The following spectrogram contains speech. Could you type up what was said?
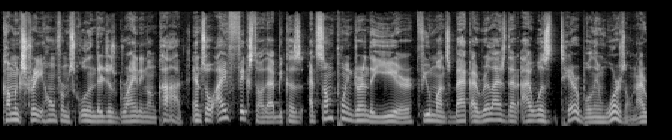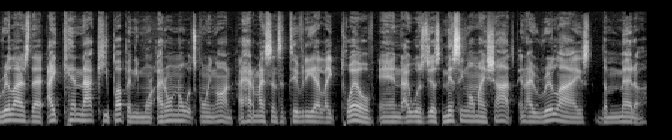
coming straight home from school and they're just grinding on cod and so i fixed all that because at some point during the year a few months back i realized that i was terrible in warzone i realized that i cannot keep up anymore i don't know what's going on i had my sensitivity at like 12 and i was just missing all my shots and i realized the meta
